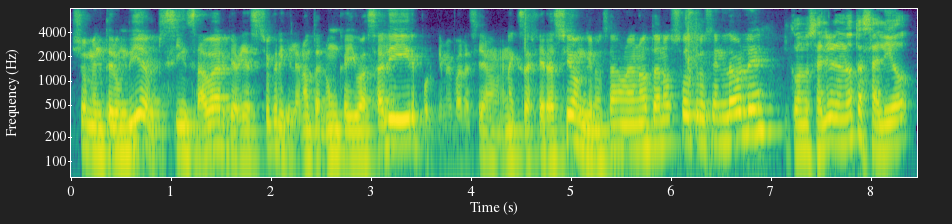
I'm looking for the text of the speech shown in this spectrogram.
yo me enteré un día sin saber que había, yo creí que la nota nunca iba a salir, porque me parecía una exageración que nos hagan una nota a nosotros en la OLE. Y cuando salió la nota salió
